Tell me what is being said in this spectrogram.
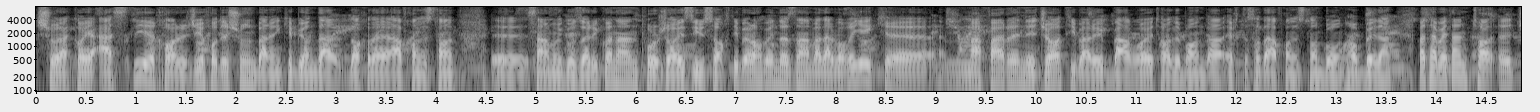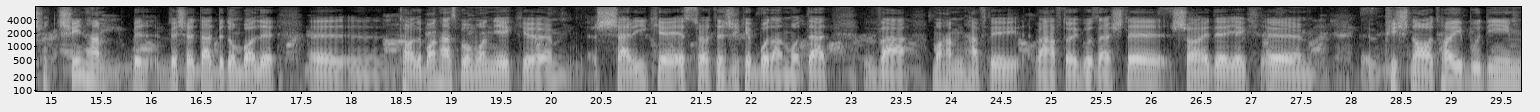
شرکای اصلی خارجی خودشون برای اینکه بیان در داخل افغانستان سرمایه گذاری کنند پروژه های زیرساختی به راه بندازن و در واقع یک مفر نجاتی برای بقای طالبان و اقتصاد افغانستان به اونها بدن. و طبیعتا چین هم به شدت به دنبال طالبان هست به عنوان یک شریک استراتژیک بلند مدت و ما همین هفته و هفته گذشته شاهد یک پیشنهادهایی بودیم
